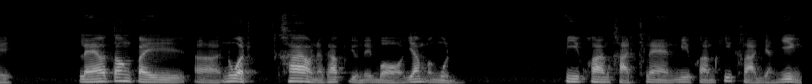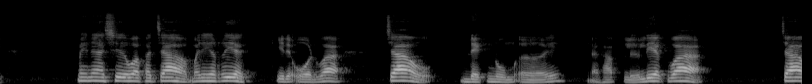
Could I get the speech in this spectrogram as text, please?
ย แล้วต้องไปนวดข้าวนะครับอยู่ในบ่อย่ำองุ่น มีความขาดแคลน มีความขี้ขลาดอย่างยิ่ง ไม่น่าเชื่อว่าพระเจ้าไม่ได้เรียกกิเดโอนว่าเจ้าเด็กหนุ่มเอ๋ยนะครับหรือเรียกว่า เจ้า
